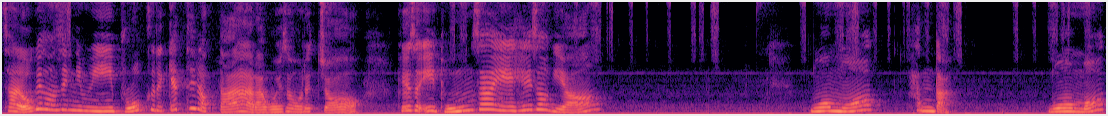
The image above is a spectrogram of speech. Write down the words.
자, 여기 선생님이 브로크를 깨뜨렸다 라고 해석을 했죠. 그래서 이 동사의 해석이요. 무엇 무엇 한다. 무엇 무엇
